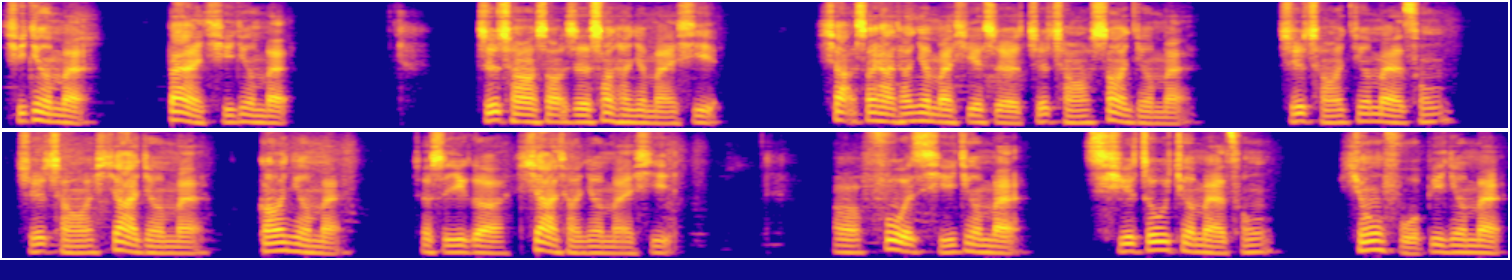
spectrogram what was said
脐静脉、半脐静脉。直肠上是上腔静脉系，下上下腔静脉系是直肠上静脉、直肠静脉丛。直肠下静脉、肛静脉，这是一个下腔静脉系；而腹脐静脉、脐周静脉丛、胸腹壁静脉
